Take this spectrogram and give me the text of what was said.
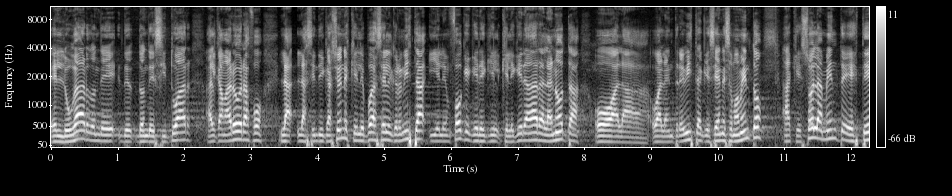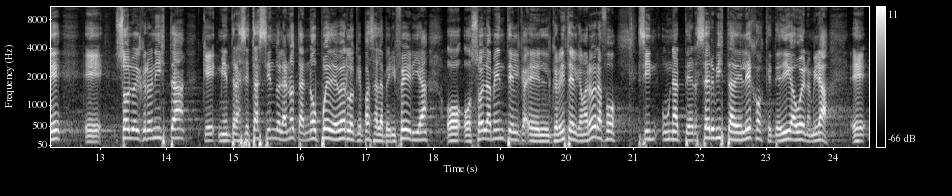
el lugar donde, donde situar al camarógrafo, las indicaciones que le puede hacer el cronista y el enfoque que le, que le quiera dar a la nota o a la, o a la entrevista que sea en ese momento, a que solamente esté eh, solo el cronista que mientras está haciendo la nota no puede ver lo que pasa a la periferia, o, solamente el, cronista y el camarógrafo, sin una tercer vista de lejos que te diga, bueno, mirá, eh,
